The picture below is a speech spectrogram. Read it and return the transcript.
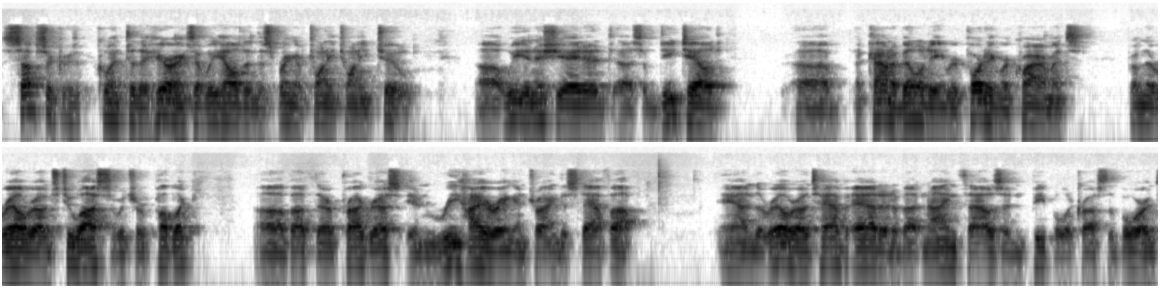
subsequent to the hearings that we held in the spring of 2022, uh, we initiated uh, some detailed accountability reporting requirements from the railroads to us, which are public, uh, about their progress in rehiring and trying to staff up. And the railroads have added about 9,000 people across the board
